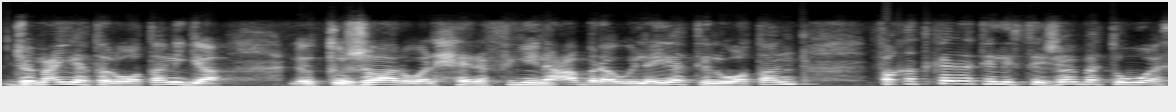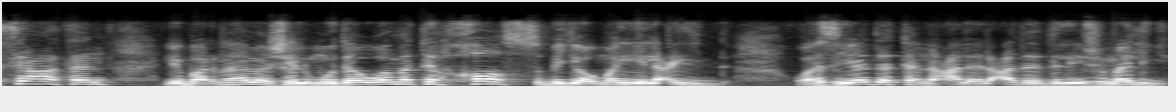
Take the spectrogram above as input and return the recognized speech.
الجمعية الوطنية للتجار والحرفيين عبر ولايات الوطن فقد كانت الاستجابة واسعة لبرنامج المداومة الخاص بيومي العيد وزيادة على العدد الإجمالي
